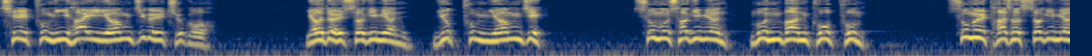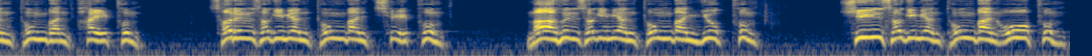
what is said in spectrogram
칠품 이하의 영직을 주고 여덟 석이면 육품 영직, 스무 석이면 문반 구품, 스물다섯 석이면 동반 팔품, 서른 석이면 동반 칠품, 마흔 석이면 동반 육품, 쉰 석이면 동반 오품,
